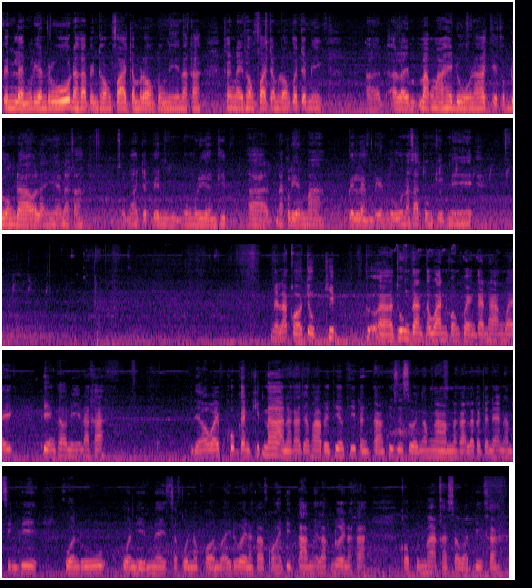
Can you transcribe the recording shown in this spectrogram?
เป็นแหล่งเรียนรู้นะคะ เป็นท้องฟ้าจำลองตรงนี้นะคะ ข้างในท้องฟ้าจำลองก็จะมีอะไรมากมายให้ดูนะคะ เกี่ยวกับดวงดาวอะไรเงี้ยนะคะ ส่วนมากจะเป็นโรงเรียนที่พานักเรียนมาเป็นแหล่งเรียนรู้นะคะ ตรงจุดนี้ แม่ละขอจบคลิปทุ่งทานตะวันของแขวงการทางไว้เพียงเท่านี้นะคะ เดี๋ยวไว้พบกันคลิปหน้านะคะ จะพาไปเที่ยวที่ต่างๆ ที่สวยๆงามๆนะคะ แล้วก็จะแนะนำสิ่งที่ควรรู้ควรเห็นในสกลนครไว้ด้วยนะคะ ขอให้ติดตามแม่รักด้วยนะคะ ขอบคุณมากค่ะ สวัสดีค่ะ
